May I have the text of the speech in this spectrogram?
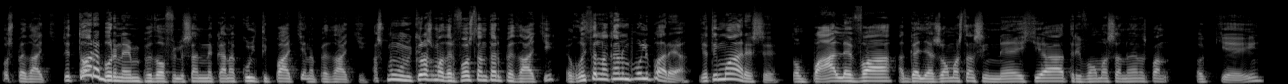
ως παιδάκι. Και τώρα μπορεί να είμαι παιδόφιλος αν είναι κανένα cool τυπάκι ένα παιδάκι. Ας πούμε, ο μικρός μου αδερφός όταν ήταν παιδάκι, εγώ ήθελα να κάνουμε πολύ παρέα. Γιατί μου άρεσε. Τον πάλευα, αγκαλιαζόμασταν συνέχεια, τριβόμασταν ο ένας πάνω. Οκ. Okay.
